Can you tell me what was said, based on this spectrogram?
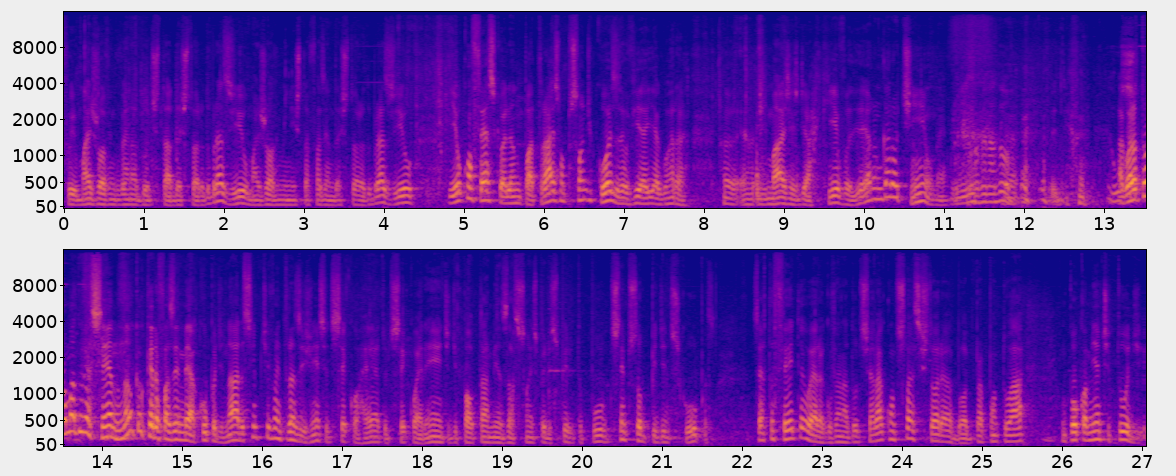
fui o mais jovem governador de estado da história do Brasil, o mais jovem ministro da Fazenda da história do Brasil. E eu confesso que, olhando para trás, uma opção de coisas. Eu vi aí agora uh, imagens de arquivo, era um garotinho. Né? E, governador. Uh, agora estou amadurecendo. Não que eu queira fazer meia-culpa de nada, eu sempre tive uma intransigência de ser correto, de ser coerente, de pautar minhas ações pelo espírito público, sempre soube pedir desculpas. Certa feita, eu era governador do Ceará, conto só essa história, Bob, para pontuar um pouco a minha atitude.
